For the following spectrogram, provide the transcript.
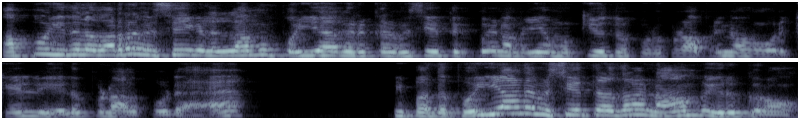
அப்போ இதுல வர்ற விஷயங்கள் எல்லாமும் பொய்யாக இருக்கிற விஷயத்துக்கு போய் நம்ம ஏன் முக்கியத்துவம் கொடுக்கணும் அப்படின்னு அவங்க ஒரு கேள்வி எழுப்பினால் கூட இப்ப அந்த பொய்யான விஷயத்துல தான் நாம இருக்கிறோம்.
